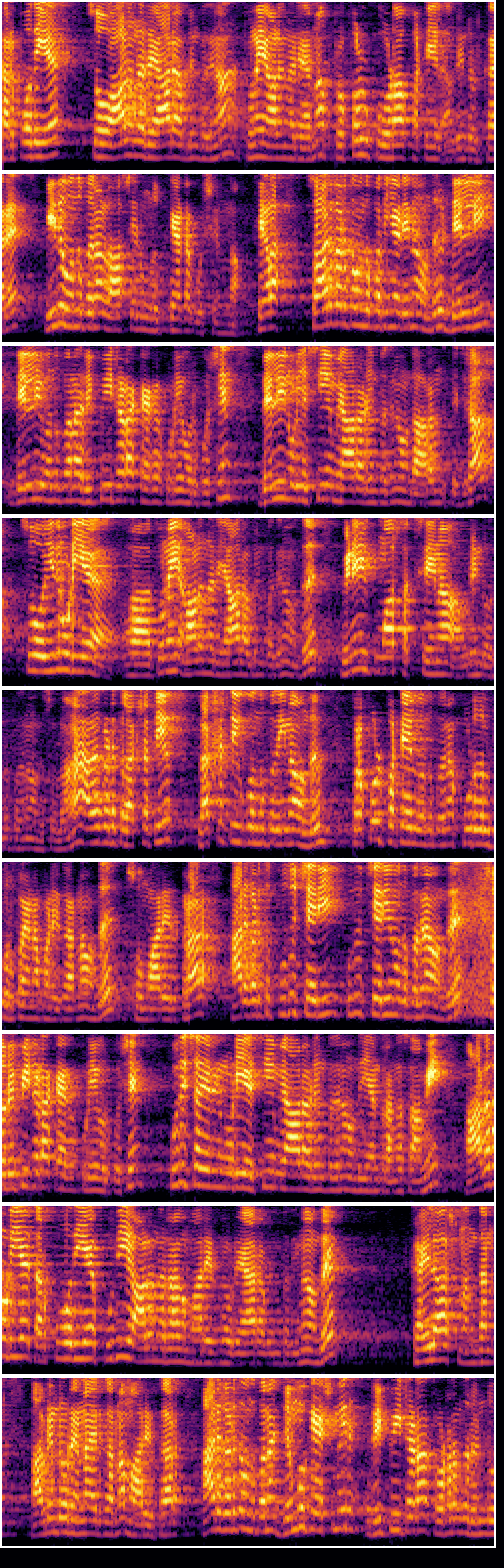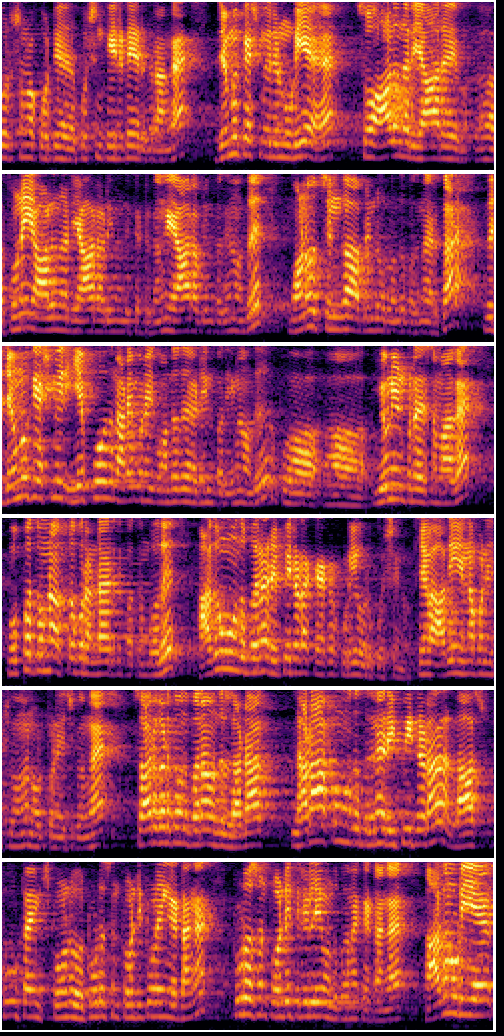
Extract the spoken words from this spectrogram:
தற்போதைய ஸோ ஆளுநர் யார் அப்படின்னு பார்த்தீங்கன்னா துணை ஆளுநர் யாருன்னா பிரஃபுல் கோடா பட்டேல் அப்படின்னு இருக்காரு. இது வந்து பார்த்தீங்கன்னா லாஸ்ட் இயர் உங்களுக்கு கேட்ட கொஸ்டின் தான். ஓகேங்களா ஸோ அதுக்கடுத்து வந்து பார்த்தீங்க அப்படின்னா வந்து டெல்லி டெல்லி வந்து பார்த்தீங்கன்னா ரிப்பீட்டடாக கேட்கக்கூடிய ஒரு கொஸ்டின் டெல்லியினுடைய சிஎம் யார் அப்படின்னு பார்த்தீங்கன்னா வந்து அரவிந்த் கெஜ்ரிவால். ஸோ இதனுடைய துணை ஆளுநர் யார் அப்படின்னு பார்த்தீங்கன்னா வந்து வினய்குமார் சக்சேனா அப்படின்ட்டு வந்து பார்த்தீங்கன்னா வந்து சொல்லுவாங்க. அதுக்கடுத்து லட்சத்தீவ் லட்சத்தீவுக்கு வந்து பார்த்தீங்கன்னா வந்து பிரஃபுல் பட்டேல் வந்து பார்த்தீங்கன்னா கூடுதல் பொறுப்பாக என்ன பண்ணியிருக்காருன்னா வந்து ஸோ மாறி இருக்கிறார் அதுக்கடுத்து புதுச்சேரி புதுச்சேரியும் வந்து பார்த்தீங்கன்னா வந்து ஸோ ரிலேட்டடாக கேட்கக்கூடிய ஒரு கொஸ்டின் புதுச்சேரியினுடைய சிஎம் யார் அப்படின்னு பார்த்தீங்கன்னா வந்து என் ரங்கசாமி அதனுடைய தற்போதைய புதிய ஆளுநராக மாறி இருக்கிறவர் யார் அப்படின்னு பார்த்தீங்கன்னா வந்து கைலாஷ் நந்தன் அப்படின்றவர் என்ன ஆயிருக்காருன்னா மாறி இருக்கார் அதுக்கடுத்து வந்து பார்த்தீங்கன்னா ஜம்மு காஷ்மீர் ரிப்பீட்டடாக தொடர்ந்து ரெண்டு வருஷமா கொட்டி கொஸ்டின் கேட்டுட்டே இருக்கிறாங்க. ஜம்மு காஷ்மீரினுடைய ஸோ ஆளுநர் யாரு? துணை ஆளுநர் யார் அப்படின்னு வந்து கேட்டிருக்காங்க. யார் அப்படின்னு பார்த்தீங்கன்னா வந்து மனோஜ் சின்ஹா அப்படின்றவர் வந்து பார்த்தீங்கன்னா இருக்கார். இந்த ஜம்மு காஷ்மீர் எப்போது நடைமுறைக்கு வந்தது அப்படின்னு பார்த்தீங்கன்னா வந்து இப்போ, யூனியன் பிரதேசமாக முப்பத்தொன்று அக்டோபர் ரெண்டாயிரத்தி பத்தொம்போது அதுவும் வந்து பார்த்தீங்கன்னா ரிப்பீட்டடாக கேட்கக்கூடிய ஒரு கொஸ்டின் ஓகேங்களா அதையும் என்ன பண்ணி வச்சுக்கோங்க? நோட் பண்ணி வச்சுக்கோங்க. ஸோ அதுக்கடுத்து வந்து பார்த்தீங்கன்னா வந்து லடாக் லடாக்கும் வந்து பார்த்தீங்கன்னா ரிப்பீட்டடாக last two times two thousand twenty டூலையும் கேட்டாங்க டூ தௌசண்ட் டுவெண்ட்டி த்ரீலையும் வந்து பார்த்தீங்கன்னா கேட்டாங்க. அதனுடைய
